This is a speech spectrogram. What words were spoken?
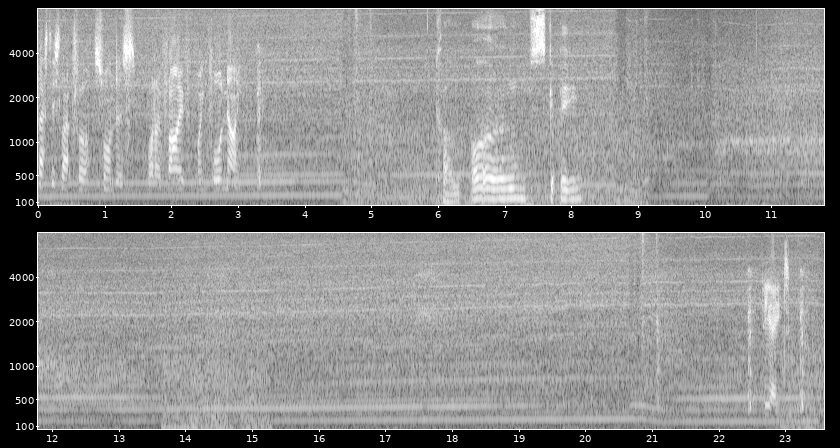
Fastest lap for Saunders, 105.49. Come on, Skippy. P8.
